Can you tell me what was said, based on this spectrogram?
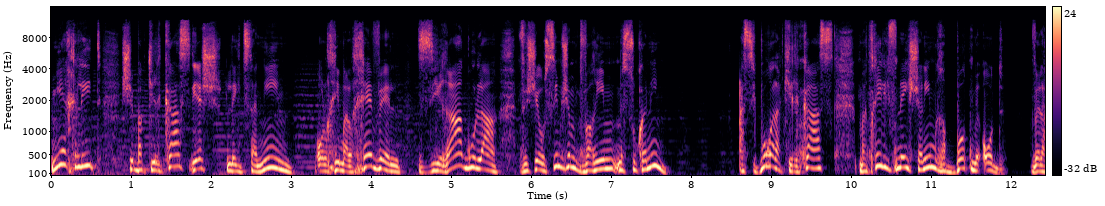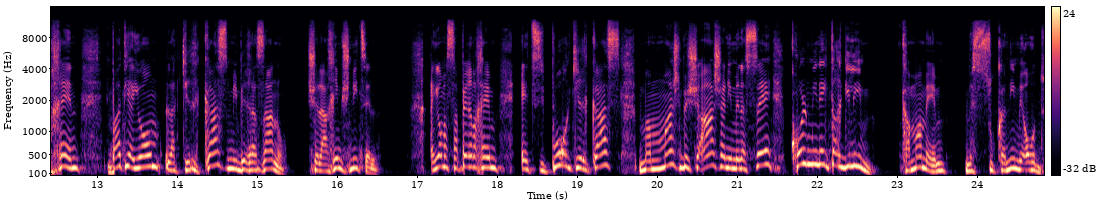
מי החליט שבקרקס יש ליצנים, הולכים על חבל, זירה עגולה, ושעושים שם דברים מסוכנים? הסיפור על הקרקס מתחיל לפני שנים רבות מאוד, ולכן באתי היום לקרקס מברזנו, של האחים שניצל. היום אספר לכם את סיפור הקרקס ממש בשעה שאני מנסה כל מיני תרגילים, כמה מהם מסוכנים מאוד.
